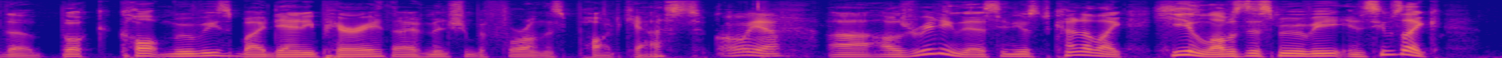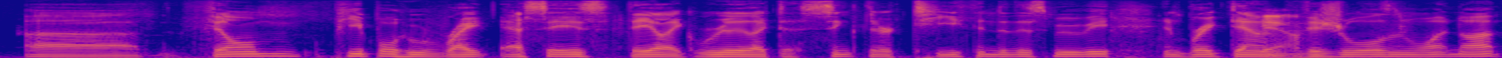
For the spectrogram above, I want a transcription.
the book Cult Movies by Danny Peary that I've mentioned before on this podcast Oh yeah. uh, I was reading this and he was kind of like he loves this movie and it seems like uh, film people who write essays they like really like to sink their teeth into this movie and break down Yeah. visuals and whatnot.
